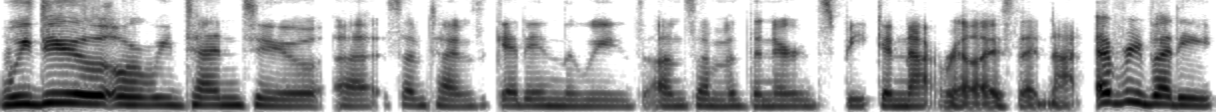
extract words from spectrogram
we do, or we tend to uh, sometimes get in the weeds on some of the nerd speak and not realize that not everybody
